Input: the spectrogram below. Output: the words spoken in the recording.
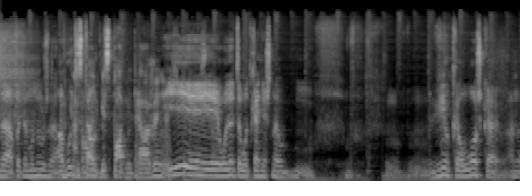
Да, поэтому нужно. А Вуди стал... было бесплатное приложение. И вот это вот, конечно, вилка, ложка, она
